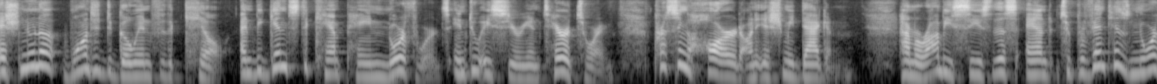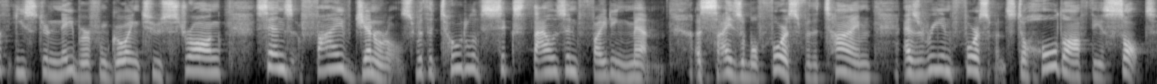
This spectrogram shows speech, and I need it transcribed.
Eshnunna wanted to go in for the kill and begins to campaign northwards into Assyrian territory, pressing hard on Ishmi Dagan. Hammurabi sees this and, to prevent his northeastern neighbor from growing too strong, sends five generals with a total of 6,000 fighting men, a sizable force for the time, as reinforcements to hold off the assault.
